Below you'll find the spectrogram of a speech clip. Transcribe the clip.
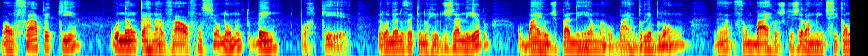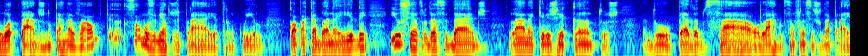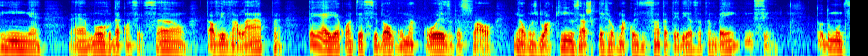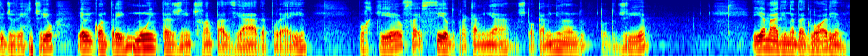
Bom, o fato é que o não carnaval funcionou muito bem, porque, pelo menos aqui no Rio de Janeiro, o bairro de Ipanema, o bairro do Leblon, né? São bairros que geralmente ficam lotados no carnaval, só movimento de praia, tranquilo. Copacabana idem, e o centro da cidade, lá naqueles recantos do Pedra do Sal, Largo de São Francisco da Prainha, né? Morro da Conceição, talvez a Lapa. Tem aí acontecido alguma coisa, o pessoal em alguns bloquinhos, acho que teve alguma coisa em Santa Teresa também, enfim todo mundo se divertiu. Eu encontrei muita gente fantasiada por aí, porque eu saio cedo para caminhar, estou caminhando todo dia. E a Marina da Glória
